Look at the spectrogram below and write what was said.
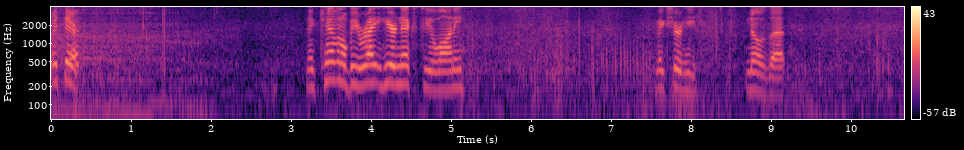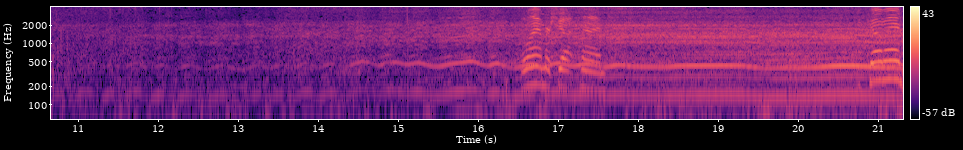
Right there. Then Kevin will be right here next to you, Lonnie. Make sure he knows that. Glamour shot time. You coming?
